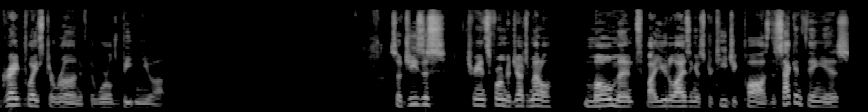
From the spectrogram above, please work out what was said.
Great place to run if the world's beating you up. So Jesus transformed a judgmental moment by utilizing a strategic pause. The second thing is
